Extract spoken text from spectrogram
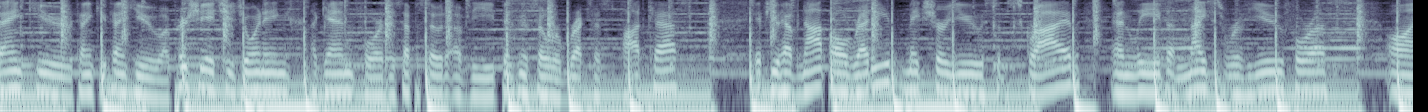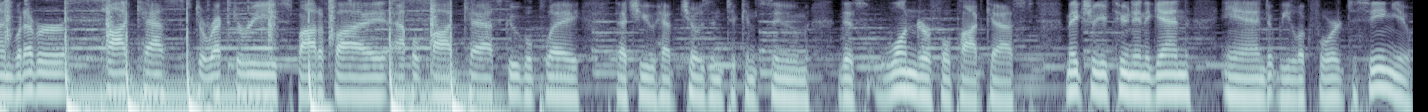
Thank you, thank you, thank you. Appreciate you joining again for this episode of the Business Over Breakfast podcast. If you have not already, make sure you subscribe and leave a nice review for us on whatever podcast directory, Spotify, Apple Podcasts, Google Play, that you have chosen to consume this wonderful podcast. Make sure you tune in again, and we look forward to seeing you.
